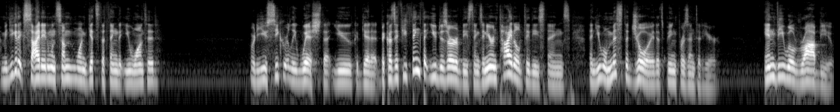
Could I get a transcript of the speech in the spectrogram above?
I mean, do you get excited when someone gets the thing that you wanted? Or do you secretly wish that you could get it? Because if you think that you deserve these things and you're entitled to these things, then you will miss the joy that's being presented here. Envy will rob you.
